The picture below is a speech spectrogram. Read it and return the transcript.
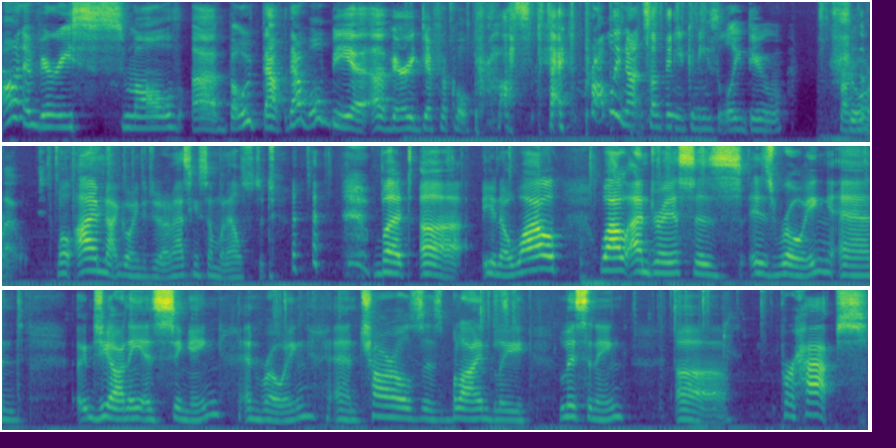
are on a very small uh, boat. That that will be a, a very difficult prospect. Probably not something you can easily do from the boat. Well, I'm not going to do it. I'm asking someone else to do. it. but uh, you know, while while Andreas is is rowing and Gianni is singing and rowing and Charles is blindly listening, uh, perhaps,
